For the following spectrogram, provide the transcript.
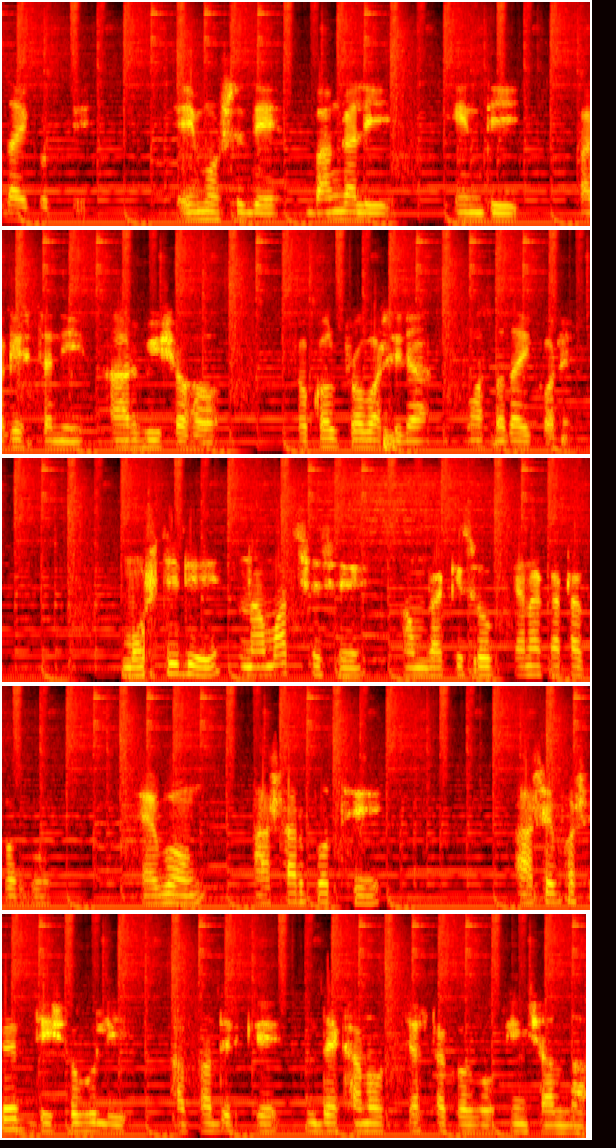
আদায় করতে। এই মসজিদে বাঙালি, হিন্দি, পাকিস্তানি, আরবি সহ সকল প্রবাসীরা নামাজ আদায় করে। মসজিদে নামাজ শেষে আমরা কিছু কেনাকাটা করব এবং আসার পথে আশেপাশের দৃশ্যগুলি আপনাদেরকে দেখানোর চেষ্টা করব ইনশাল্লাহ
